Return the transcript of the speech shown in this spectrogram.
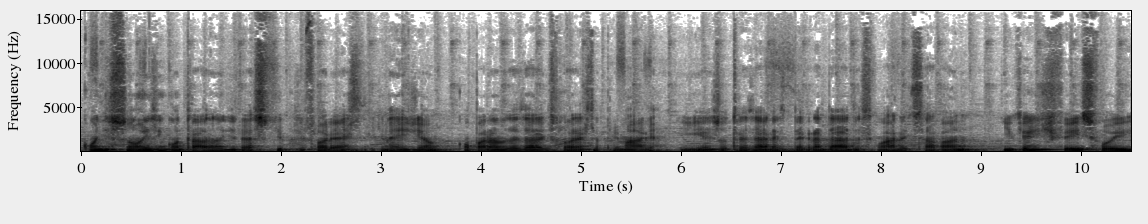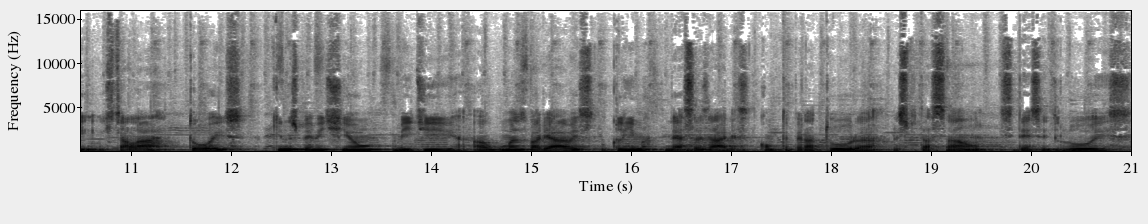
condições encontradas em diversos tipos de florestas aqui na região, comparando as áreas de floresta primária e as outras áreas degradadas com a área de savana. E o que a gente fez foi instalar torres que nos permitiam medir algumas variáveis do clima nessas áreas, como temperatura, precipitação, incidência de luz,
